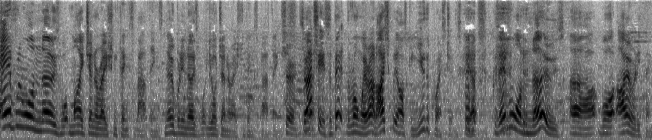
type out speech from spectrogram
everyone knows what my generation thinks about things. Nobody knows what your generation thinks about things. Sure, So yeah. actually, it's a bit the wrong way around. I should be asking you the questions, yeah, because everyone knows uh, what I already think.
